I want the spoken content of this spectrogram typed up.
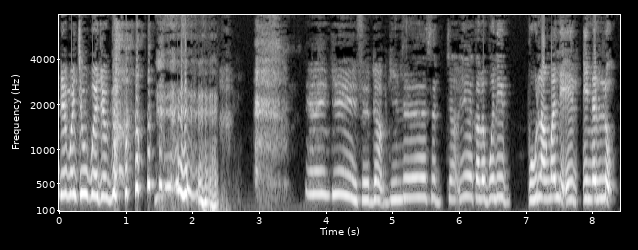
Dia mencuba juga. Sedap gila. Sedapnya. Kalau boleh pulang balik in, in a loop.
